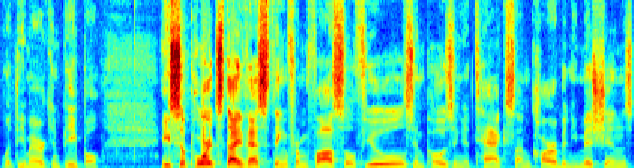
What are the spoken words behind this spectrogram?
with the American people. He supports divesting from fossil fuels, imposing a tax on carbon emissions,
